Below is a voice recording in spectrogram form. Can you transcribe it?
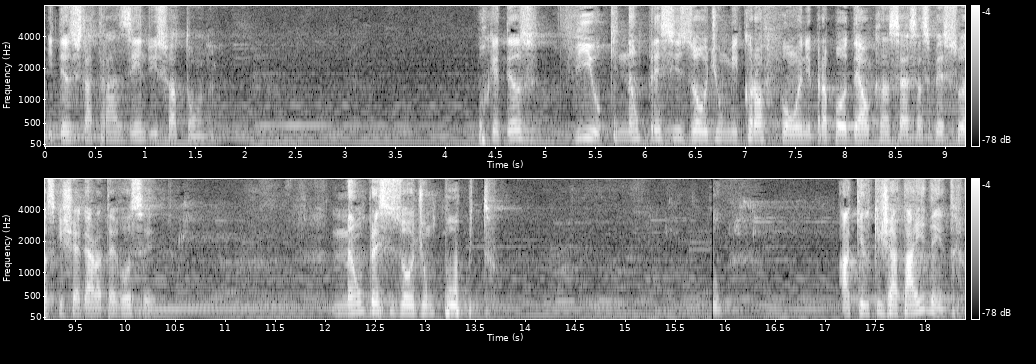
E Deus está trazendo isso à tona. Porque Deus viu que não precisou de um microfone para poder alcançar essas pessoas que chegaram até você. Não precisou de um púlpito. Aquilo que já está aí dentro.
